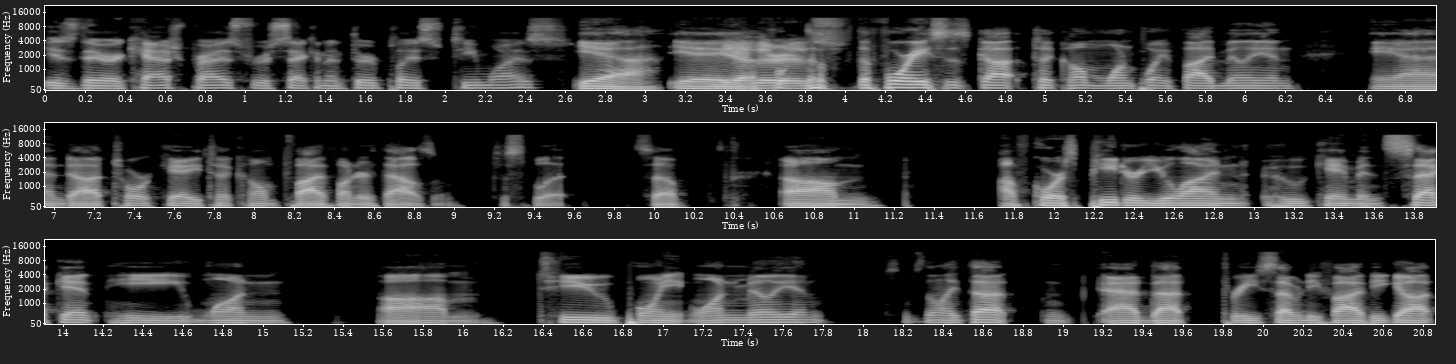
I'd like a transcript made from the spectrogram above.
is there a cash prize for second and third place team wise? yeah yeah yeah, Yeah, there the, is. the four aces got took home 1.5 million and uh torque took home 500000 to split so um of course peter uihlein who came in second he won um 2.1 million something like that and add that 375 he got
